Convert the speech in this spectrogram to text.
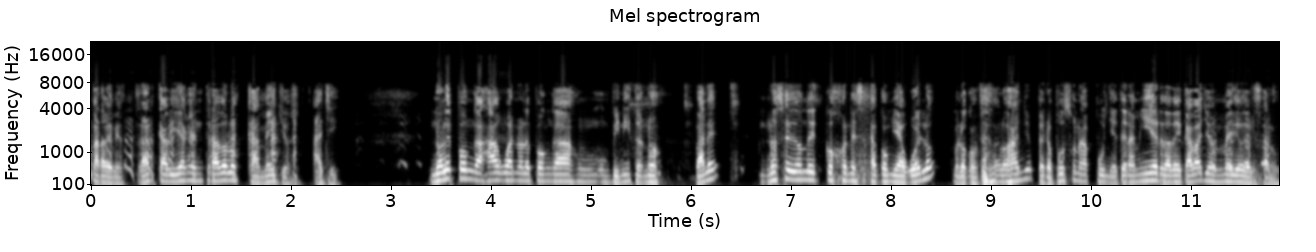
para demostrar que habían entrado los camellos allí. No le pongas agua, no le pongas un, un vinito, no, ¿vale? No sé de dónde cojones sacó mi abuelo, me lo confieso a los años, pero puso una puñetera mierda de caballo en medio del salón.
